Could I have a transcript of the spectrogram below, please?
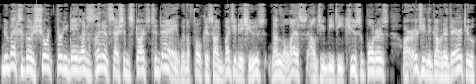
New Mexico's short 30-day legislative session starts today with a focus on budget issues. Nonetheless, LGBTQ supporters are urging the governor there to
